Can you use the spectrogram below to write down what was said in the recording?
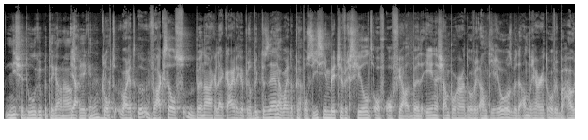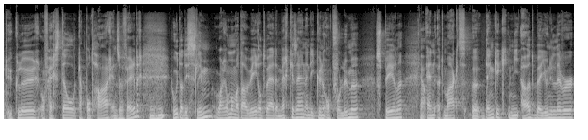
niche doelgroepen te gaan aanspreken. hè? Klopt, waar het vaak zelfs bijna gelijkaardige producten zijn, waar de propositie een beetje verschilt. Of, of ja, bij de ene shampoo gaat het over anti-roos, bij de andere gaat het over behoud uw kleur of herstel kapot haar en zo verder. Mhm. Goed, dat is slim. Waarom? Omdat dat wereldwijde merken zijn en die kunnen op volume spelen. En het maakt, uh, denk ik, niet uit bij Unilever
